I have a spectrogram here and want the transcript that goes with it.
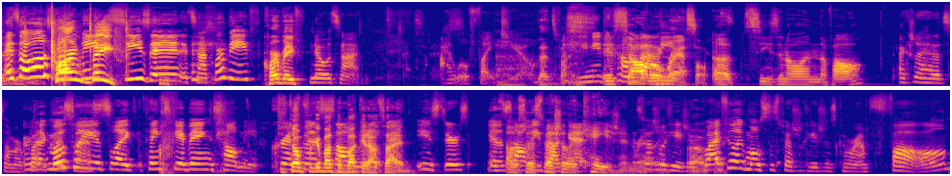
Yeah, it's almost Corned corned meat beef. season. It's not corned beef. corned beef. No, it's not. I will fight you. That's fine. You need to Is come salt back. meat wrestle. uh, seasonal in the fall? Actually, I had it summer, but mostly Christmas? it's like Thanksgiving, salt meat. Christmas, don't forget about the salt bucket meat. outside. Easter's, Yeah, oh, the Oh, salt so meat special bucket. occasion, really. special occasion. Oh, But I okay. feel like most of the special occasions come around fall.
